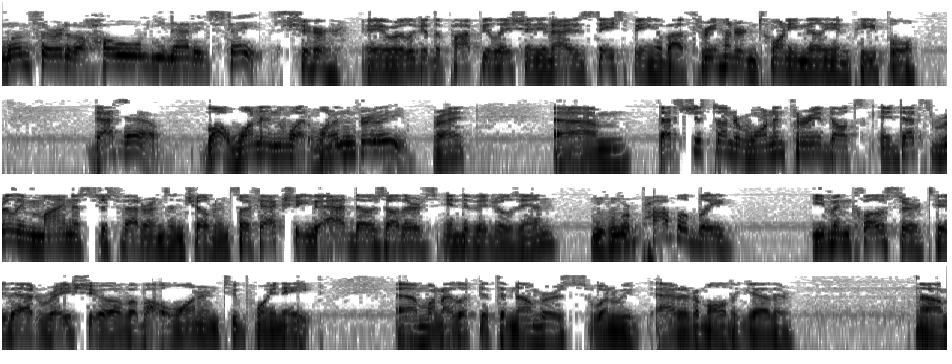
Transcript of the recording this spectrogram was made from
one third of the whole United States. Sure. And we look at the population of the United States being about 320 million people. That's yeah. well, one in what? One, one in three, three, right? Um, that's just under one in three adults. That's really minus just veterans and children. So if actually you add those others individuals in, mm-hmm. we're probably even closer to that ratio of about one and two point eight. Um, when I looked at the numbers when we added them all together, um,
